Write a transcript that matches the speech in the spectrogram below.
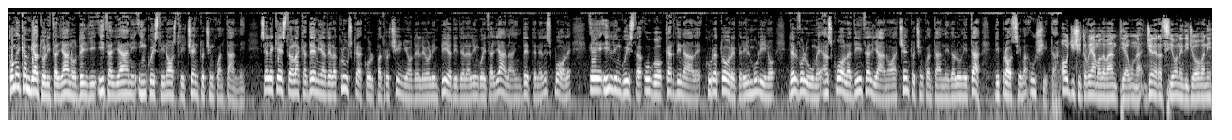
Come è cambiato l'italiano degli italiani in questi nostri 150 anni? Se l'è chiesto all'Accademia della Crusca col patrocinio delle Olimpiadi della lingua italiana indette nelle scuole e il linguista Ugo Cardinale, curatore per il Mulino del volume A scuola di italiano a 150 anni dall'unità di prossima uscita. Oggi ci troviamo davanti a una generazione di giovani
